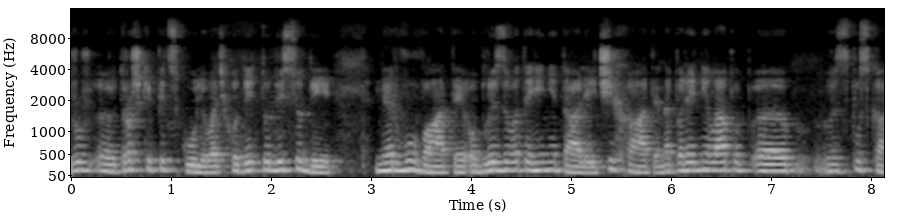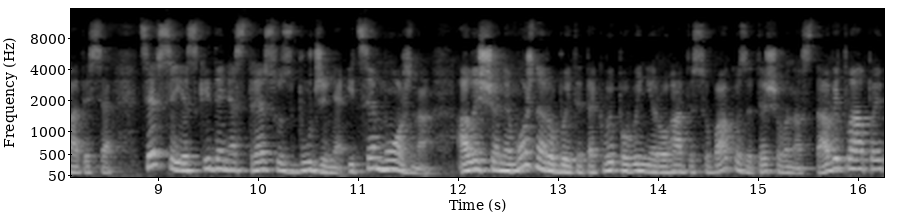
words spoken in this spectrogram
е, трошки підскулювати, ходити туди-сюди, нервувати, облизувати геніталії, чихати, на передні лапи е, спускатися. Це все є скидання стресу, збудження, і це можна. Але що не можна робити, так ви повинні ругати собаку за те, що вона ставить лапи,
